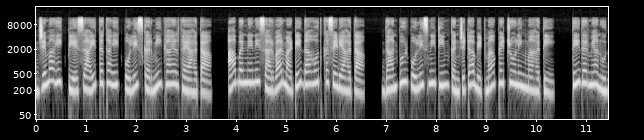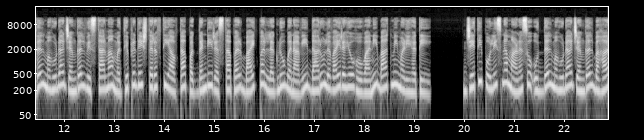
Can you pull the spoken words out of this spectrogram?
જેમાં એક પીએસઆઈ તથા એક પોલીસ કર્મી ઘાયલ થયા હતા. આ બંનેને સારવાર માટે દાહોદ ખસેડ્યા હતા. ધાનપુર પોલીસની ટીમ કંચટા બીટમાં પેટ્રોલિંગમાં હતી. તે દરમિયાન ઉદલ મહુડા જંગલ વિસ્તારમાં મધ્યપ્રદેશ તરફથી આવતા પગદંડી રસ્તા પર બાઇક પર લગડું બનાવી દારૂ લવાઈ રહ્યો હોવાની બાતમી મળી હતી. જેથી પોલીસના માણસો ઉદ્દલ મહુડા જંગલ બહાર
